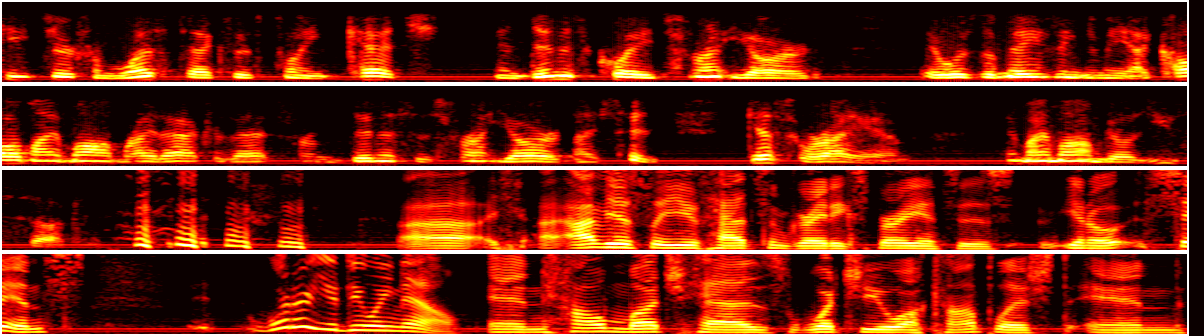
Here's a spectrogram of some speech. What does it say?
teacher from West Texas playing catch in Dennis Quaid's front yard. It was amazing to me. I called my mom right after that from Dennis's front yard and I said, Guess where I am? And my mom goes, You suck. uh, obviously, you've had some great experiences, you know, since. What are you doing now? And how much has what you accomplished and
